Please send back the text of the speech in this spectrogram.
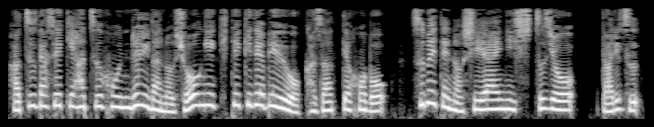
初打席初本塁打の衝撃的デビューを飾ってほぼすべての試合に出場、打率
